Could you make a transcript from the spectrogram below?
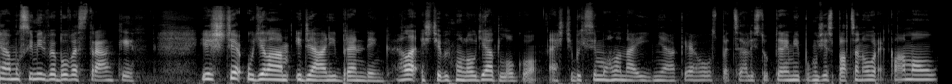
já musím mít webové stránky. Ještě udělám ideální branding. Hele, ještě bych mohla udělat logo. A ještě bych si mohla najít nějakého specialistu, který mi pomůže s placenou reklamou.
